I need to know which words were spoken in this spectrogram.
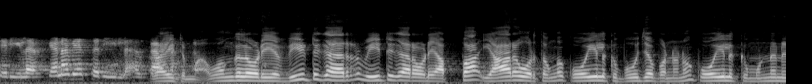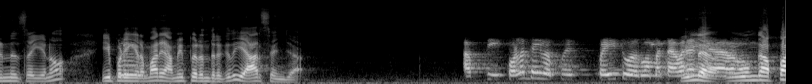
தெரியல. கிணவே தெரியல அதுக்காக. ரைட்டுமா உங்களுடைய வீட்டுக்காரர் வீட்டுக்காரோடைய அப்பா யாரோ ஒருத்தவங்க கோயிலுக்கு பூஜை பண்ணணும் கோயிலுக்கு முன்ன நின்று செய்யணும் இப்படிங்கிற மாதிரி அமைப்பு இருந்திருக்குது யார் செஞ்சா? அப்படி குலதெய்வ போய்- போயிட்டு வருவோமே தவிர இல்ல உங்க அப்பா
